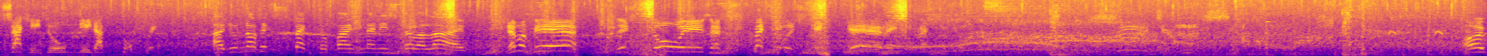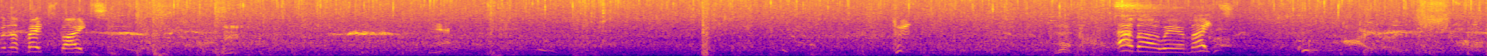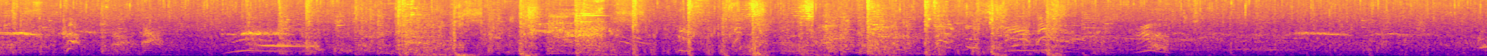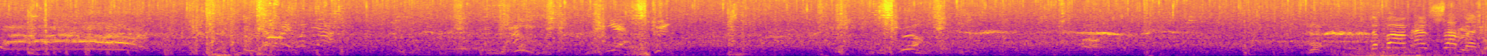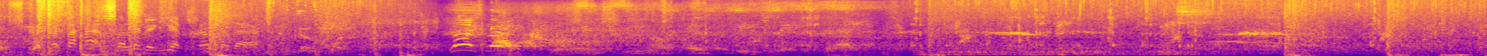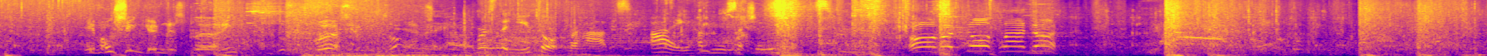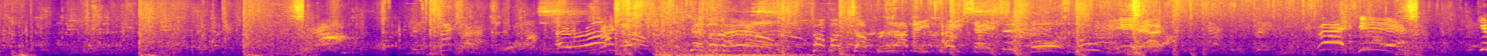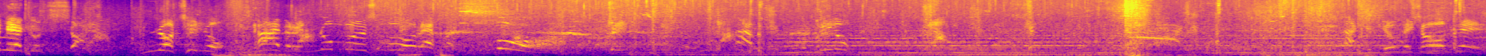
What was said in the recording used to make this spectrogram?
Zaki Doom need a thumping. I do not expect to find many still alive. Never fear, this door is a specialist in daring rescue. Over the fence, mates. Ammo here, mates. If Ossingen is burning, this is worse than we thought. Worse than you thought, perhaps. I have no such illusions. Oh, the Northlander! Give them hell! Top them to bloody pieces! More room here! Right here! Give me a good shot! Not enough, either in numbers or effort! Ah. I could do this all day!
